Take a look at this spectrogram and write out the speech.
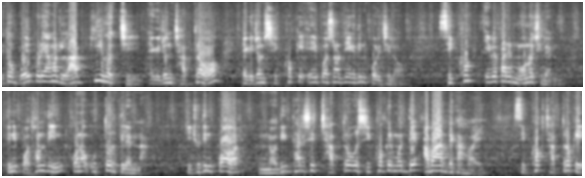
এত বই পড়ে আমার লাভ কি হচ্ছে? একজন ছাত্র, একজন শিক্ষককে এই প্রশ্নটি একদিন করেছিল। শিক্ষক এ ব্যাপারে মনও ছিলেন। তিনি প্রথম দিন কোনো উত্তর দিলেন না। কিছুদিন পর নদীর ধারে সে ছাত্র ও শিক্ষকের মধ্যে আবার দেখা হয়। শিক্ষক ছাত্রকে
